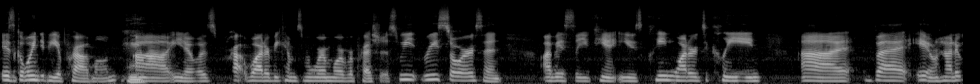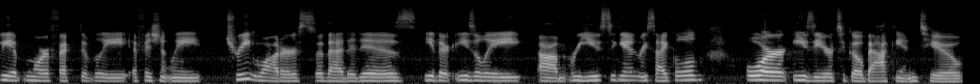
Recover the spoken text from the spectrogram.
is going to be a problem. Mm. Uh, you know, as pro- water becomes more and more of a precious we- resource, and obviously you can't use clean water to clean. Uh, but you know, how do we more effectively, efficiently treat water so that it is either easily um, reused again, recycled, or easier to go back into,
